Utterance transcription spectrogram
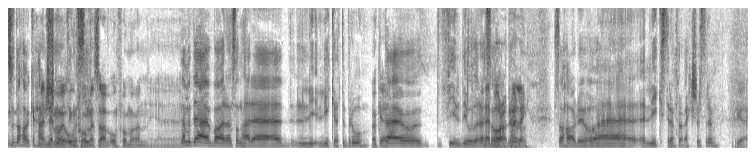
ikke men det må jo omformes si. av omformeren. Eh, Nei, men Det er jo bare en sånn her uh, li, liker etter bro. Okay. Det er jo fire dioder. er så Så har du jo eh, likstrøm fra vekselstrøm. Okay.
